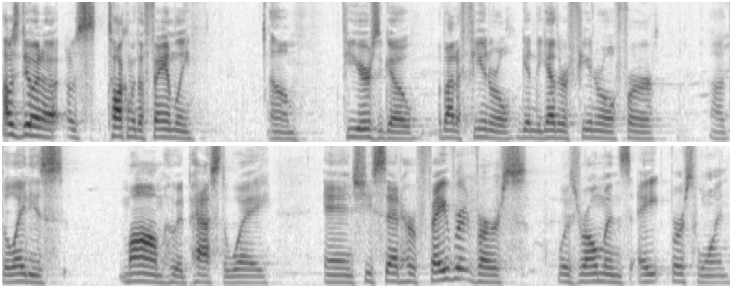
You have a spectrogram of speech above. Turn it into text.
I was doing a, I was talking with a family um, a few years ago about a funeral, getting together a funeral for uh, the lady's mom who had passed away. And she said her favorite verse was Romans 8, verse 1.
